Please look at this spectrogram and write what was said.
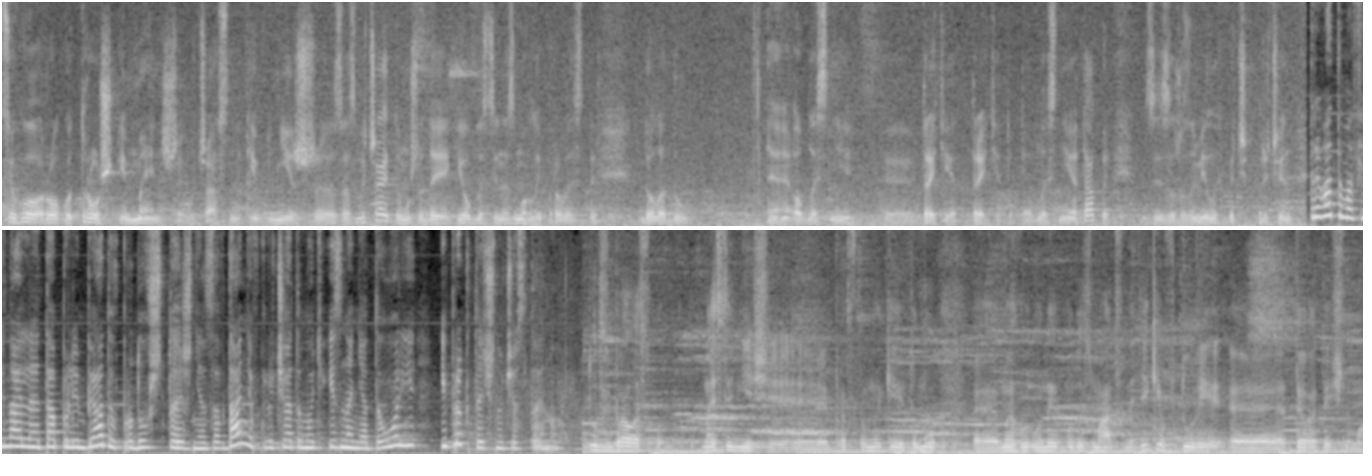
Цього року трошки менше учасників ніж зазвичай, тому що деякі області не змогли провести до ладу обласні е, треті, треті, тобто обласні етапи з зрозумілих причин. Триватиме фінальний етап Олімпіади впродовж тижня. Завдання включатимуть і знання теорії, і практичну частину. Тут зібрались найсильніші е, представники, тому е, ми гу- вони будуть змагатися не тільки в турі е, теоретичному,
